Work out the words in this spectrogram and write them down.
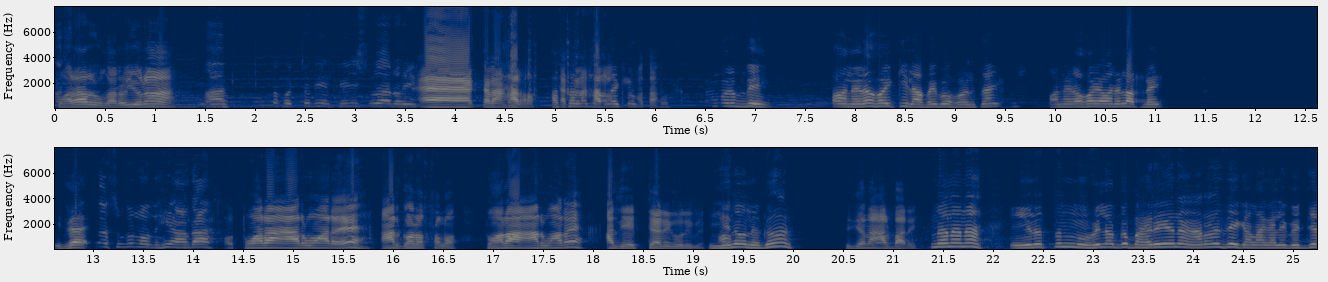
তোমার আর রোজা রইও না হারো। মুরব্বী অনেরা হয় কি লাভ হইব হন চাই অনেরা হয় অনে লাভ নাই তোমারা আর ওয়ারে আর ঘর চলো তোমারা আর ওয়ারে আজি ইত্যাদি করিবে ইয়ে না অনেক আর বাড়ি। না না না নতুন মহিলা বাইরে না আর যে গালাগালি করছে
